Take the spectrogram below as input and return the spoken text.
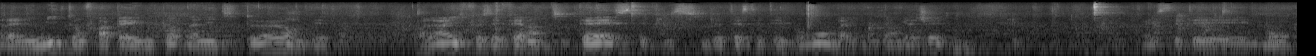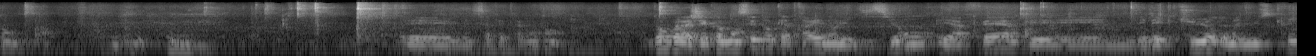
À la limite, on frappait une porte d'un éditeur, on disait, voilà, il faisait faire un petit test, et puis si le test était bon, bah, il nous engageait. C'était bon temps, ça. Et ça fait très longtemps. Donc voilà, j'ai commencé donc à travailler dans l'édition et à faire des, lectures de manuscrits,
